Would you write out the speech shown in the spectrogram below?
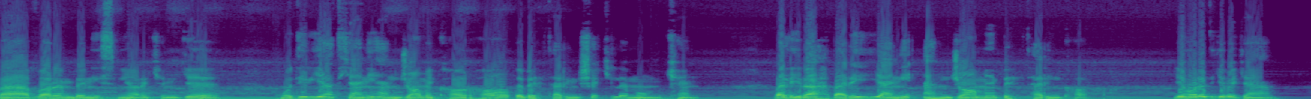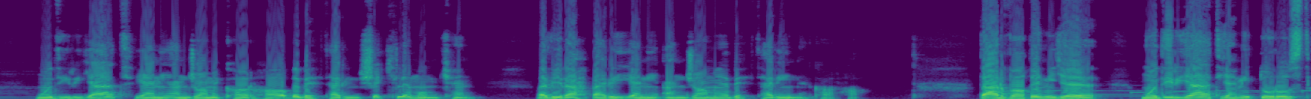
و وارن بنیس میاره که میگه مدیریت یعنی انجام کارها به بهترین شکل ممکن. ولی رهبری یعنی انجام بهترین کارها. یه بار دیگه بگم مدیریت یعنی انجام کارها به بهترین شکل ممکن ولی رهبری یعنی انجام بهترین کارها. در واقع میگه مدیریت یعنی درست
